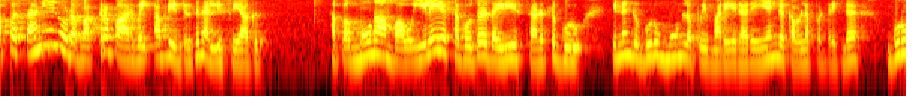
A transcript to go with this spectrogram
அப்போ சனியினோட வக்ர பார்வை அப்படின்றது நல்லிஃபை ஆகுது அப்போ மூணாம் பாவம் இளைய சகோதர தைரியஸ்தானத்தில் குரு. என்னங்க குரு மூணில் போய் மறையிறாரு? ஏங்க கவலைப்படுறீங்க? குரு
